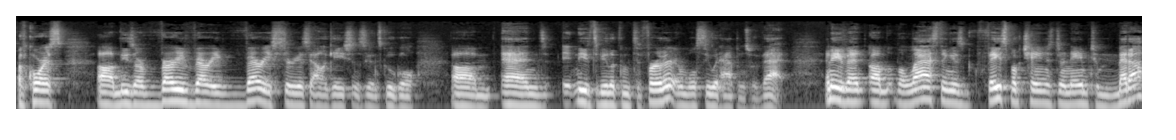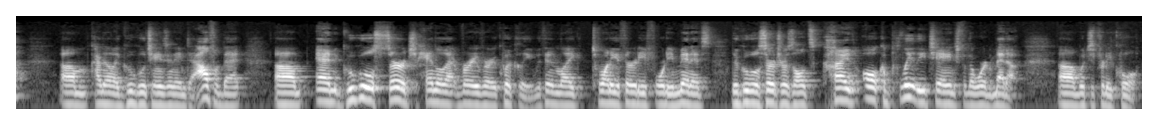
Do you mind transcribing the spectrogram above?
Of course, um, these are very, very, very serious allegations against Google, um, and it needs to be looked into further, and we'll see what happens with that. In any event, um, the last thing is Facebook changed their name to Meta, um, kind of like Google changed their name to Alphabet. Um, and Google search handled that very, very quickly. Within like 20, 30, 40 minutes, the Google search results kind of all completely changed for the word meta, um, which is pretty cool.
